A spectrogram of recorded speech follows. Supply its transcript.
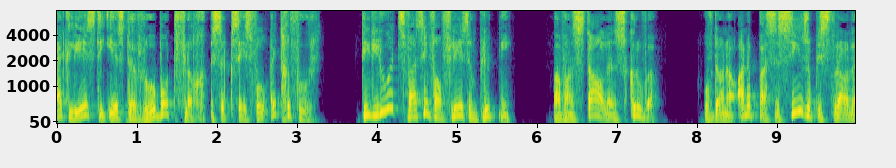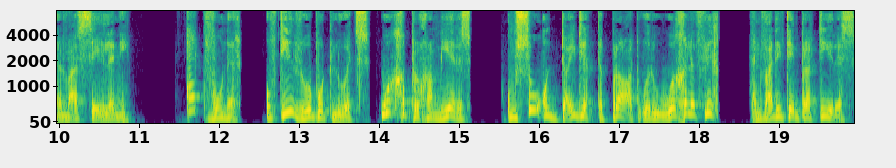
Ek lees die eerste robotvlug suksesvol uitgevoer. Die loods was nie van vlees en bloed nie, maar van staal en skroewe. Of daar nou ander passasiers op die straler was, sê hulle nie. Ek wonder of die robotloods ook geprogrammeer is om so onduidelik te praat oor hoe hoog hulle vlieg en wat die temperatuur is.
